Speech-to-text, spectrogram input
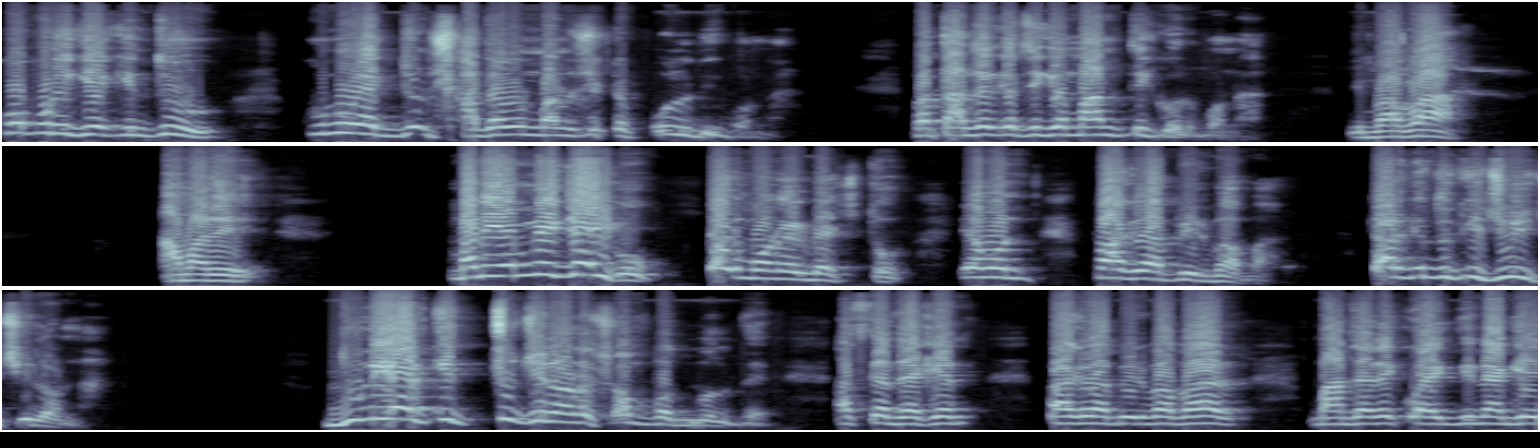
কবরে গিয়ে কিন্তু কোনো একজন সাধারণ মানুষ একটা ফুল দিব না বা তাদের কাছে গিয়ে মানতি করব না যে, বাবা, আমারে মানে এমনি যাই হোক, তার মনের ব্যক্ত যেমন পাগলাপির বাবা, তার কিন্তু কিছুই ছিল না। দুনিয়ার কিচ্ছু ছিল না সম্পদ বলতে। আজকে দেখেন, পাগলাপির বাবার মাজারে কয়েকদিন আগে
